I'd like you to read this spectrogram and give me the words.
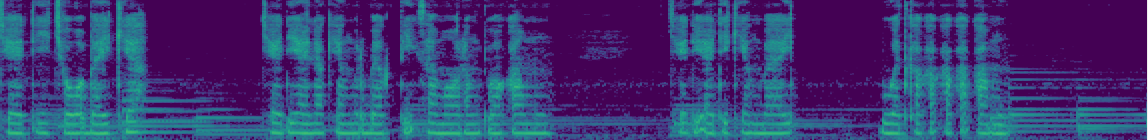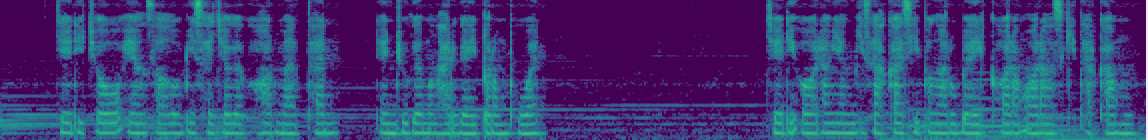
Jadi cowok baik ya. Jadi anak yang berbakti sama orang tua kamu. Jadi adik yang baik buat kakak-kakak kamu. Jadi cowok yang selalu bisa jaga kehormatan dan juga menghargai perempuan. Jadi orang yang bisa kasih pengaruh baik ke orang-orang sekitar kamu.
